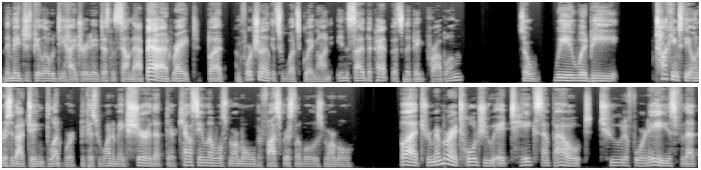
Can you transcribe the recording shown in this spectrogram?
They may just be a little bit dehydrated. Doesn't sound that bad, right? But unfortunately, it's what's going on inside the pet that's the big problem. So we would be talking to the owners about doing blood work because we want to make sure that their calcium level is normal, their phosphorus level is normal. But remember, I told you it takes about two to four days for that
